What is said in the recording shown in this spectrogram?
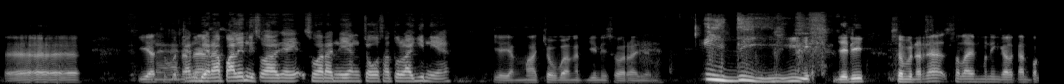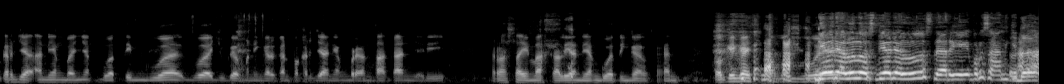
Uh, ya nah, sebenarnya kan biar apalin nih suaranya suaranya yang cowok satu lagi nih ya. Ya yang maco banget gini suaranya. Idi. Jadi sebenarnya selain meninggalkan pekerjaan yang banyak buat tim gue, gue juga meninggalkan pekerjaan yang berantakan. Jadi rasainlah kalian yang gue tinggalkan. Oke okay, guys, gue. Dia udah lulus, dia udah lulus dari perusahaan kita. Udah.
